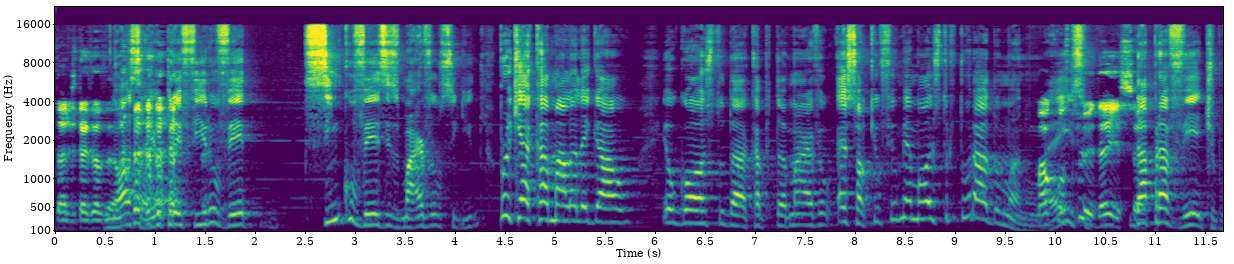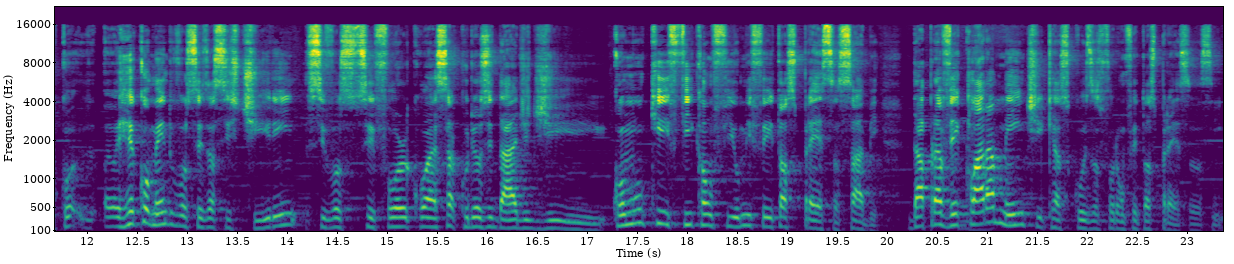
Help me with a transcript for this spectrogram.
Dá de 10 a 0. Nossa, eu prefiro ver cinco vezes Marvel seguido. Porque a Kamala é legal. Eu gosto da Capitã Marvel. É só que o filme é mal estruturado, mano. Mal é construído, é isso. Dá é. pra ver, tipo, eu recomendo vocês assistirem se você for com essa curiosidade de como que fica um filme feito às pressas, sabe? Dá pra ver claramente que as coisas foram feitas às pressas, assim.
